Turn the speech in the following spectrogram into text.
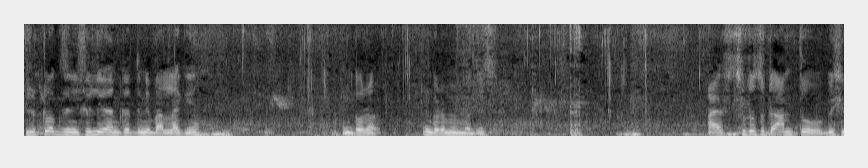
একটু টক জিনিস হলে এখানকার দিনে ভালো লাগে। গরম গরমের মধ্যে। আর ছোট ছোট আম তো বেশি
